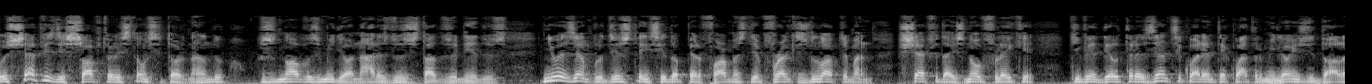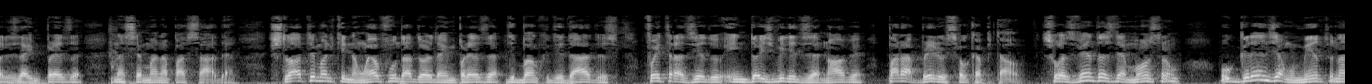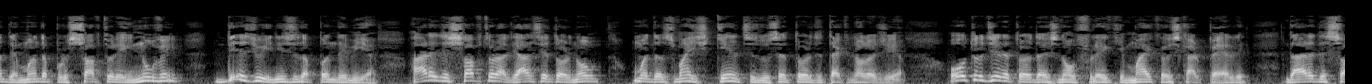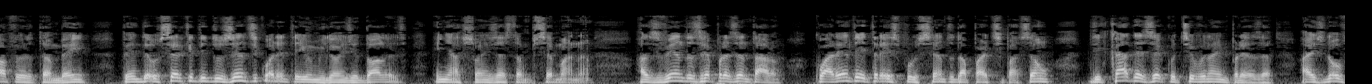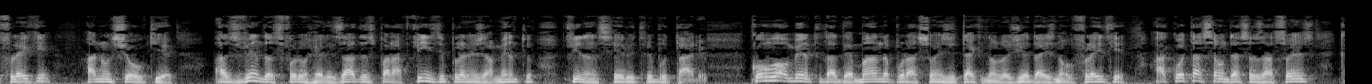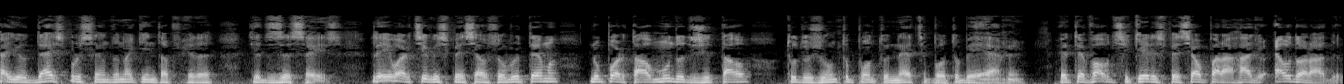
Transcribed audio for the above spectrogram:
Os chefes de software estão se tornando os novos milionários dos Estados Unidos. E um exemplo disso tem sido a performance de Frank Slotman, chefe da Snowflake, que vendeu 344 milhões de dólares da empresa na semana passada. Slotman, que não é o fundador da empresa de banco de dados, foi trazido em 2019 para abrir o seu capital. Suas vendas demonstram o grande aumento na demanda por software em nuvem desde o início da pandemia. A área de software, aliás, se tornou uma das mais quentes do setor de tecnologia. Outro diretor da Snowflake, Michael Scarpelli, da área de software também, vendeu cerca de 241 milhões de dólares em ações esta semana. As vendas representaram 43% da participação de cada executivo na empresa. A Snowflake anunciou que as vendas foram realizadas para fins de planejamento financeiro e tributário. Com o aumento da demanda por ações de tecnologia da Snowflake, a cotação dessas ações caiu 10% na quinta-feira, dia 16. Leia o artigo especial sobre o tema no portal Mundo Digital, tudojunto.net.br. Etevaldo Siqueira, especial para a Rádio Eldorado.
